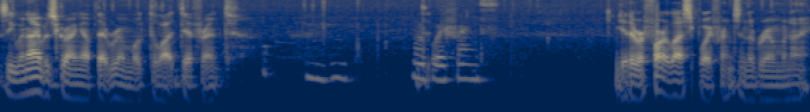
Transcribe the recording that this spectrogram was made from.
See, when I was growing up, that room looked a lot different. More boyfriends. Yeah, there were far less boyfriends in the room when I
